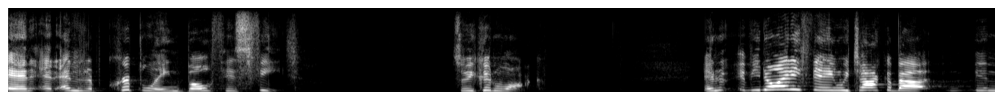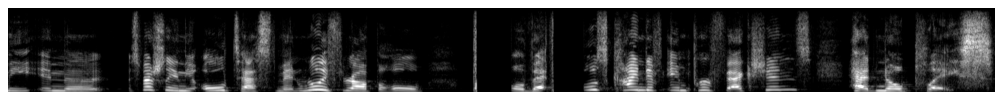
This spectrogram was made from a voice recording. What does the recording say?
and it ended up crippling both his feet. So he couldn't walk. And if you know anything, we talk about in the, in the especially in the Old Testament, really throughout the whole that those kind of imperfections had no place.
